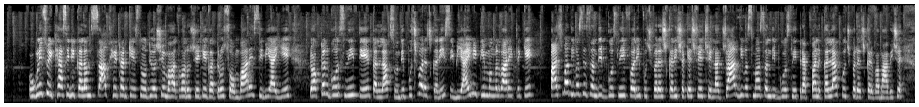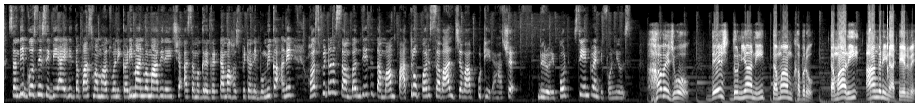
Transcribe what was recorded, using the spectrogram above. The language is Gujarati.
ઓગણીસો ઇઠ્યાસીની કલમ સાત હેઠળ કેસ નોંધ્યો છે. મહત્વનું છે કે ગતરો સોમવારે સીબીઆઈએ ડોક્ટર ઘોષની તેર કલાક સુધી પૂછપરછ કરી. સીબીઆઈની ટીમ મંગળવારે એટલે કે પાંચમા દિવસે સંદીપ ઘોષની ફરી પૂછપરછ કરી શકે છે. છેલ્લા ચાર દિવસમાં સંદીપ ઘોષની ત્રેપન કલાક પૂછપરછ કરવામાં આવી છે. સંદીપ ઘોષને સીબીઆઈની તપાસમાં મહત્વની કડી માનવામાં આવી રહી છે. આ સમગ્ર ઘટનામાં હોસ્પિટલની ભૂમિકા અને હોસ્પિટલ સંબંધિત તમામ પાત્રો પર સવાલ જવાબ ઉઠી રહ્યા છે. Bureau report CN twenty four news. હવે જુઓ, દેશ દુનિયાની તમામ ખબરો તમારી આંગળીના ટેરવે.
